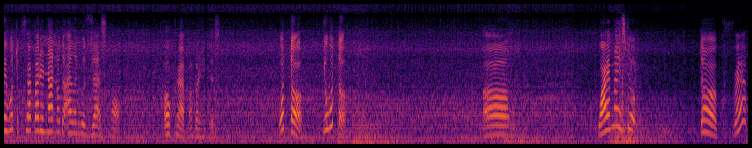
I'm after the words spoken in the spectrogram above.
Wait, what the crap? I did not know the island was that small. Oh crap, I'm gonna hit this. What the? Yo, what the? Um... Why am I still... The crap?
